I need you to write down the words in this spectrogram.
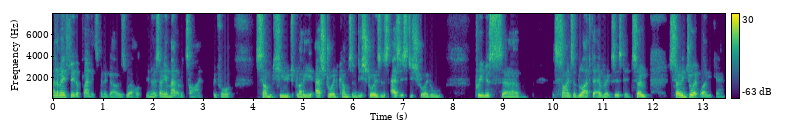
and eventually the planet's going to go as well. You know, it's only a matter of time before some huge bloody asteroid comes and destroys us, as it's destroyed all previous uh, signs of life that ever existed. So, so enjoy it while you can.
